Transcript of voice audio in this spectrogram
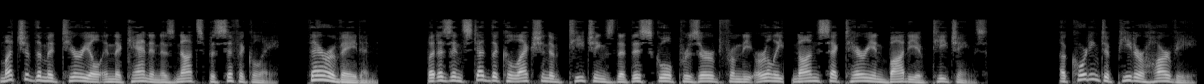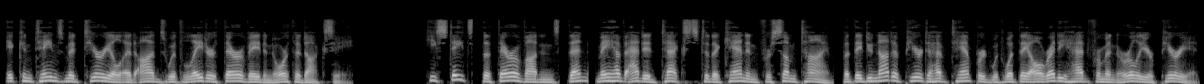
Much of the material in the canon is not specifically Theravadin, but is instead the collection of teachings that this school preserved from the early, non-sectarian body of teachings. According to Peter Harvey, it contains material at odds with later Theravadin orthodoxy. He states, the Theravadins, then, may have added texts to the canon for some time, but they do not appear to have tampered with what they already had from an earlier period.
